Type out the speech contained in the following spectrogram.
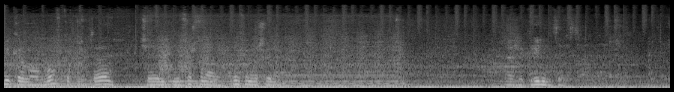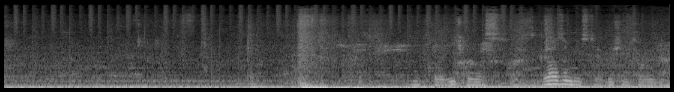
Микроволновка, плита, чай, ну все, что надо. Кофемашина. Даже грильница есть. Водичка у нас с газом есть, и обычным холодным.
